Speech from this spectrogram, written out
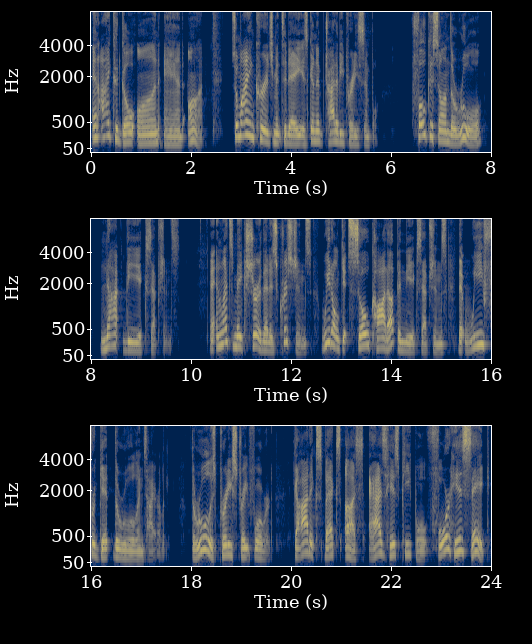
And I could go on and on. So, my encouragement today is going to try to be pretty simple focus on the rule, not the exceptions. And let's make sure that as Christians, we don't get so caught up in the exceptions that we forget the rule entirely. The rule is pretty straightforward. God expects us as His people, for His sake,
